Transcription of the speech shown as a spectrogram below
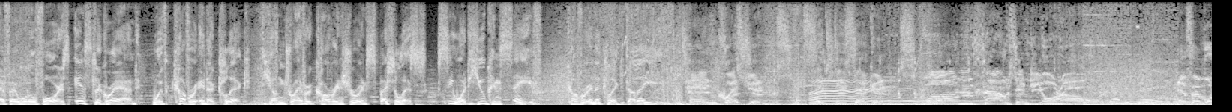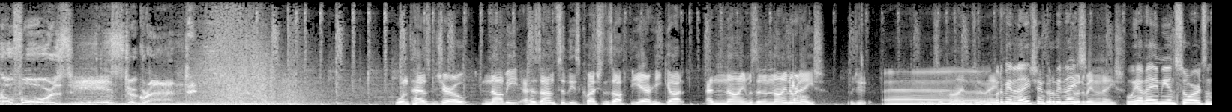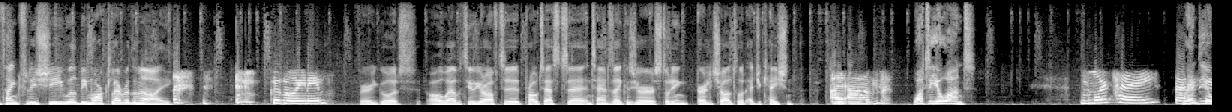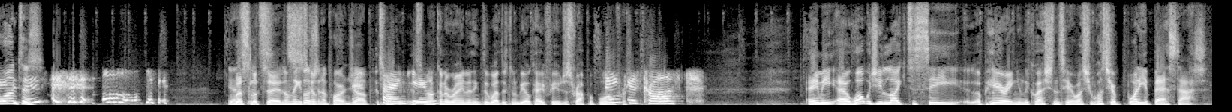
FM 104's Instagram with Cover in a Click. Young driver car insurance specialists. See what you can save. Coverinaclick.ie. 10 questions, 60 seconds, 1,000 euro. FM 104's Instagram. 1,000 euro. Nobby has answered these questions off the air. He got a nine. Was it a nine or an eight? Would you? Uh, was it a nine? Was it an eight? Could have been an eight. Could have been an eight. Could have been an eight. We have Amy and Swords, and thankfully she will be more clever than I. Good morning. Very good. All well with you. You're off to protest uh, in town today because you're studying early childhood education. I am. What do you want? More pay. Better When do you want it? oh. Yes, Best luck today. I don't it's think it's such gonna- an important job. It's Thank not, It's not going to rain. I think the weather's going to be okay for you. Just wrap up warm for. Fingers crossed. Amy, uh, what would you like to see appearing in the questions here? What's your, what's your, what are you best at?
